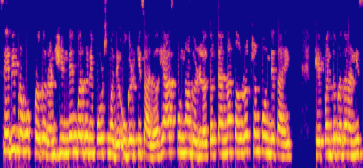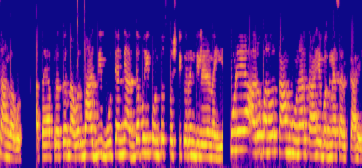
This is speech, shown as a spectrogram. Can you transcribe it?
सेबी प्रमुख प्रकरण हिंडेनबर्ग रिपोर्ट्समध्ये उघडकीस आलं. हे आज पुन्हा घडलं तर त्यांना संरक्षण कोण देत आहे? हे पंतप्रधानांनी सांगावं. आता या प्रकरणावर माधवी बुच यांनी अद्यापही कोणतं स्पष्टीकरण दिलेलं नाहीये. पुढे या आरोपांवर काम होणार का हे बघण्यासारखं आहे.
